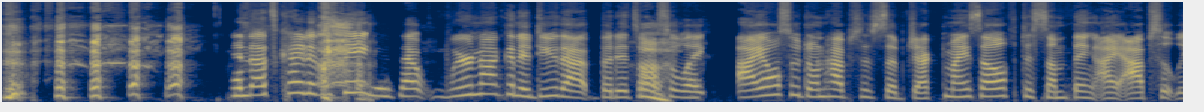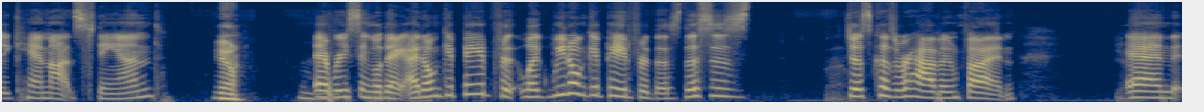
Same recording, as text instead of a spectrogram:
and that's kind of the thing is that we're not going to do that. But it's Huh. also like I also don't have to subject myself to something I absolutely cannot stand. Yeah. Every single day. I don't get paid for like we don't get paid for this. This is just because we're having fun. Yeah. And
